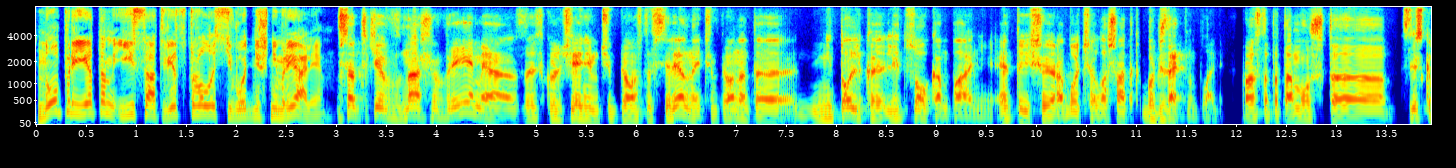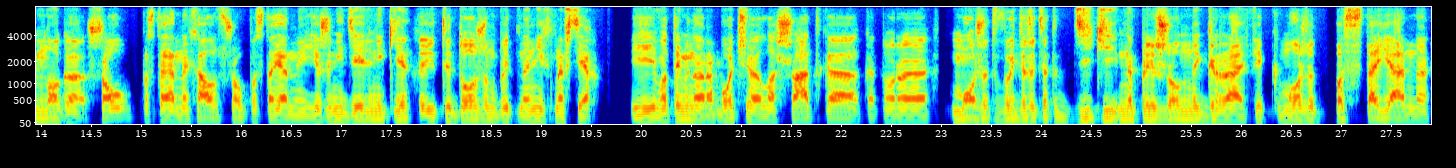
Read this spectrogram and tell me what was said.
но при этом и соответствовало сегодняшним реалиям? Все-таки в наше время, за исключением чемпионства Вселенной, чемпион — это не только лицо компании, это еще и рабочая лошадка в обязательном плане. Просто потому, что слишком много шоу, постоянные house-шоу, постоянные еженедельники, и ты должен быть на них на всех. И вот именно рабочая лошадка, которая может выдержать этот дикий напряженный график, может постоянно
